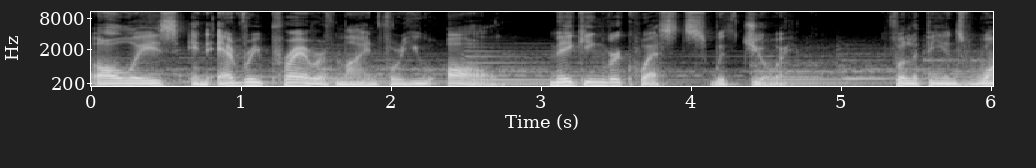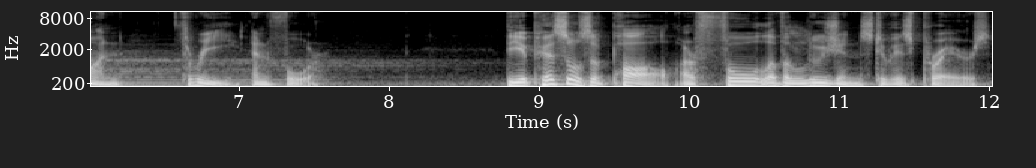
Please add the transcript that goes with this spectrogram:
always in every prayer of mine for you all, making requests with joy. Philippians 1 3 and 4. The epistles of Paul are full of allusions to his prayers.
